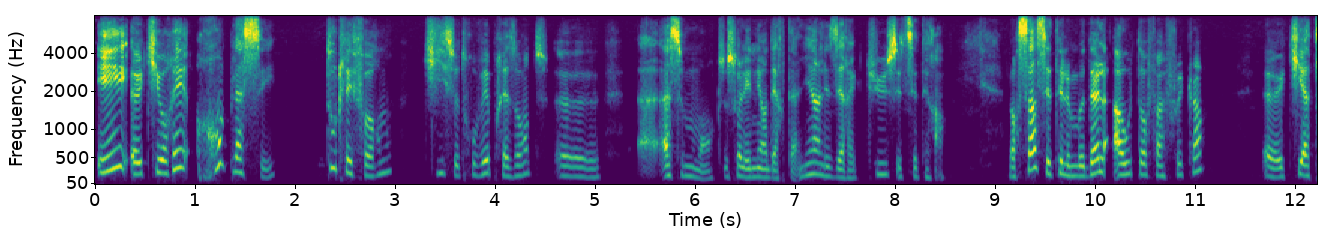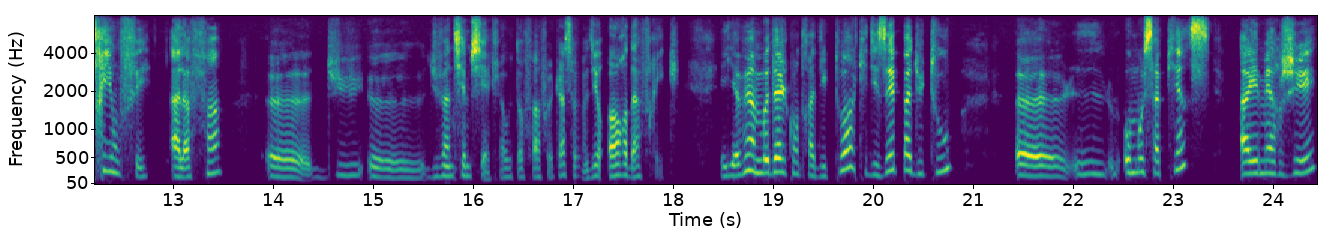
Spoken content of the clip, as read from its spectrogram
et qui aurait remplacé toutes les formes qui se trouvaient présentes à, ce moment, que ce soit les Néandertaliens, les Erectus, etc. Alors ça, c'était le modèle Out of Africa euh, qui a triomphé à la fin euh, du XXe euh, siècle. Out of Africa, ça veut dire hors d'Afrique. Et il y avait un modèle contradictoire qui disait pas du tout, Homo sapiens a émergé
